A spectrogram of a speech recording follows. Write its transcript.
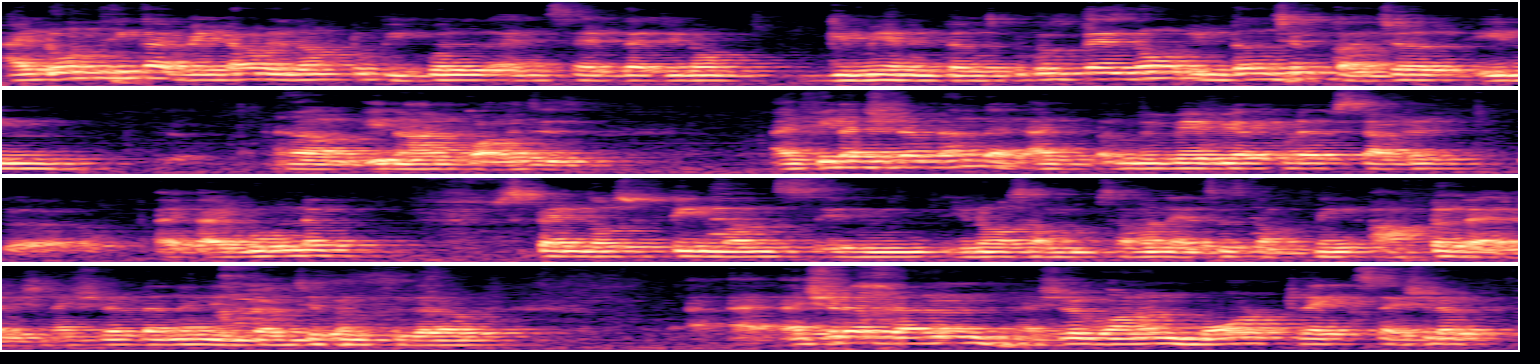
I don't think I went out enough to people and said that, you know, give me an internship, because there's no internship culture in, um, in our colleges. I feel I should have done that. I, maybe I could have started, uh, I, I wouldn't have spent those 15 months in, you know, some, someone else's company after graduation. I should have done an internship and figure out I, I should have done, I should have gone on more treks, I should have,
